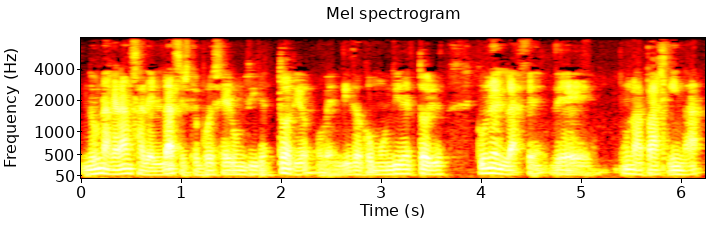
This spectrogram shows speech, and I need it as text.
de una granja de enlaces que puede ser un directorio o vendido como un directorio que un enlace de una página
